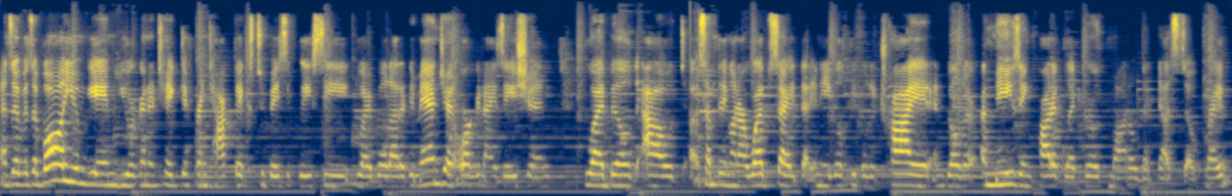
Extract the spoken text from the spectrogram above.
And so if it's a volume game, you're going to take different tactics to basically see do I build out a demand gen organization? Do I build out uh, something on our website that enables people to try it and build an amazing product led growth model that does so, right?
